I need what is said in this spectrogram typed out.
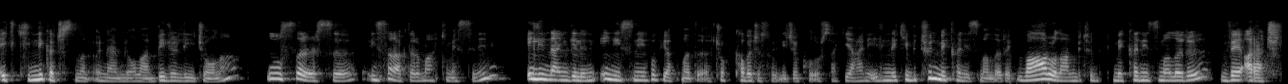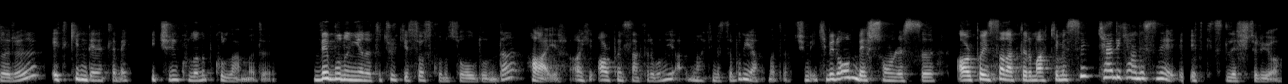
etkinlik açısından önemli olan, belirleyici olan Uluslararası İnsan Hakları Mahkemesi'nin elinden gelenin en iyisini yapıp yapmadığı, çok kabaca söyleyecek olursak. Yani elindeki bütün mekanizmaları, var olan bütün mekanizmaları ve araçları etkin denetlemek için kullanıp kullanmadığı. Ve bunun yanıtı Türkiye söz konusu olduğunda hayır. Avrupa İnsan Hakları bunu, Mahkemesi bunu yapmadı. Şimdi 2015 sonrası Avrupa İnsan Hakları Mahkemesi kendi kendisini etkisizleştiriyor.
